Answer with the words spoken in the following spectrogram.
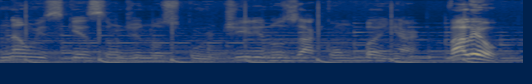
não esqueçam de nos curtir e nos acompanhar. Valeu!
